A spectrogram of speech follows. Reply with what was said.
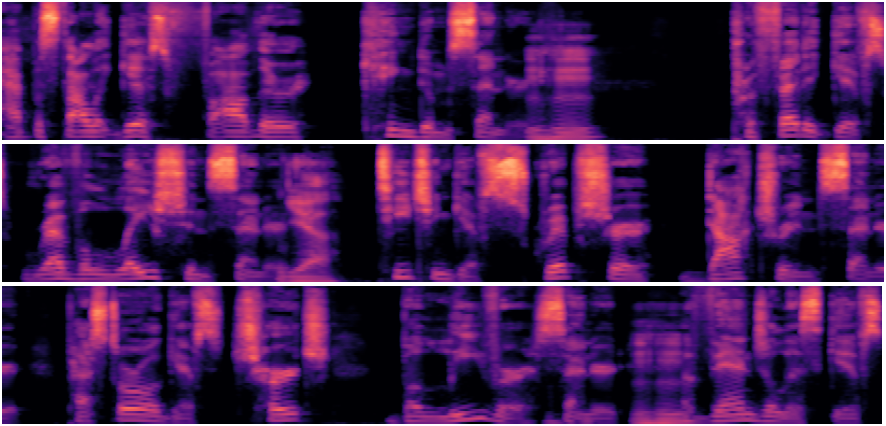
apostolic gifts, Father, kingdom centered, hmm prophetic gifts, revelation centered, Yeah. Teaching gifts, scripture, doctrine centered, pastoral gifts, church, believer centered, hmm evangelist gifts,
